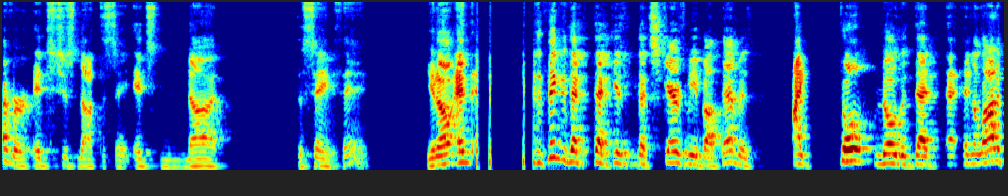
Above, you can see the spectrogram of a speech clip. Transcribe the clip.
whatever, it's just not the same. It's not the same thing. You know, and the thing that that gives, that scares me about them is I don't know that that and a lot of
